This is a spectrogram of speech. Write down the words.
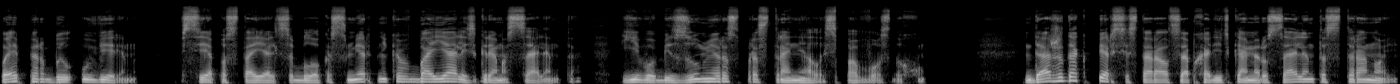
Пеппер был уверен, все постояльцы блока смертников боялись Грэма Сайлента. Его безумие распространялось по воздуху. Даже Дак Перси старался обходить камеру Сайлента стороной.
